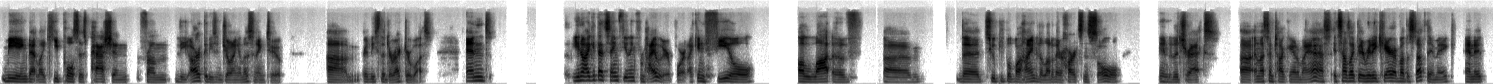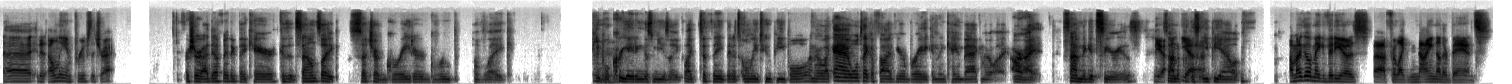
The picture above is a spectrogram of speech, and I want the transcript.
being that like he pulls his passion from the art that he's enjoying and listening to, um, or at least the director was. And you know, I get that same feeling from Highway Report. I can feel a lot of um, the two people behind it, a lot of their hearts and soul into the tracks. Uh, unless I'm talking out of my ass, it sounds like they really care about the stuff they make, and it uh, it only improves the track. For sure. I definitely think they care because it sounds like such a greater group of like people Mhm. creating this music. Like to think that it's only two people and they're like, eh, we'll take a five year break and then came back and they're like, all right, it's time to get serious. Yeah, It's time to put yeah. this EP out. I'm gonna go make videos uh, for like nine other bands.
